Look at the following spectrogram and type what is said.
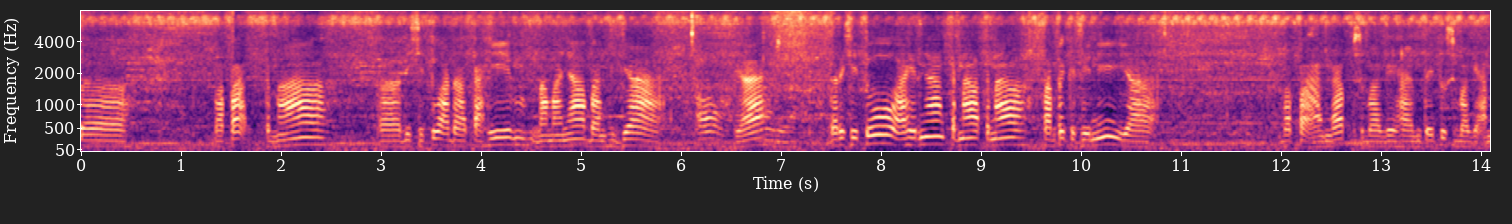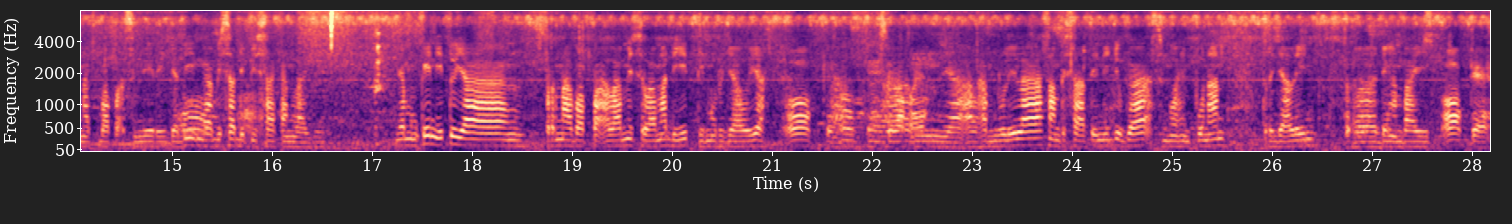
eh, Bapak kenal eh, di situ ada Kahim namanya Bang Hija Oh. ya. Dari situ akhirnya kenal-kenal sampai ke sini ya Bapak anggap sebagai HMT itu sebagai anak Bapak sendiri. Jadi Oh. nggak bisa dipisahkan lagi. Ya mungkin itu yang pernah Bapak alami selama di Timur Jauh ya. Oke. Oke. Dan ya alhamdulillah sampai saat ini juga semua himpunan terjalin eh, dengan baik. Oke.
